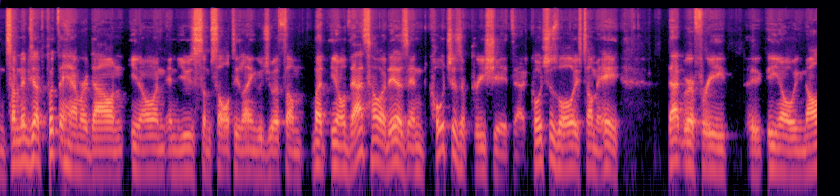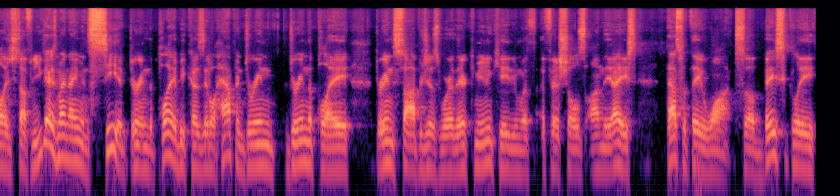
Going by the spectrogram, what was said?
and sometimes you have to put the hammer down, you know, and, and use some salty language with them. But you know, that's how it is. And coaches appreciate that. Coaches will always tell me, hey, that referee, uh, you know, acknowledge stuff. And you guys might not even see it during the play because it'll happen during during the play, during stoppages where they're communicating with officials on the ice. That's what they want. So basically,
